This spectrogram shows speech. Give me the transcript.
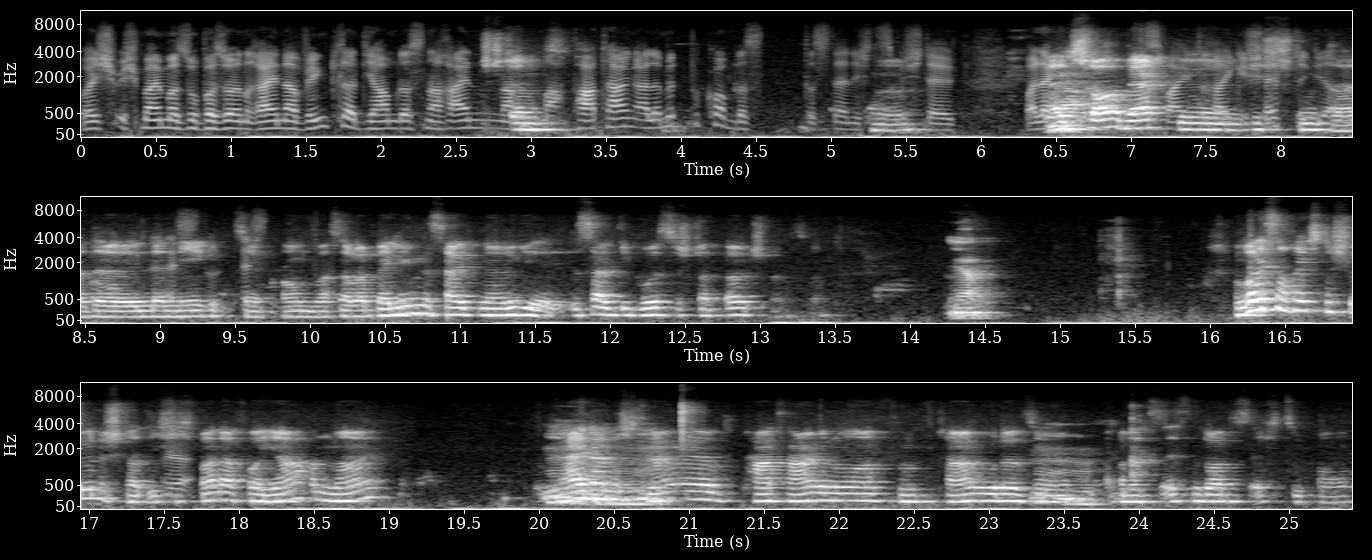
Weil ich, ich meine mal so bei so einem Rainer Winkler, die haben das nach, einem, nach, nach ein paar Tagen alle mitbekommen, dass, dass der nichts Ja. bestellt. Weil Ja, gibt Schauberg, zwei, drei äh, Geschäfte, stimmt, die da in der Nähe gibt es ja kaum was. Aber Berlin ist halt, eine, ist halt die größte Stadt Deutschlands. Ne? Ja. Wobei es auch echt eine schöne Stadt. Ich, Ja. ich war da vor Jahren mal. Mhm. Leider nicht lange, ein paar Tage nur, fünf Tage oder so. Mhm. Aber das Essen dort ist echt super.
